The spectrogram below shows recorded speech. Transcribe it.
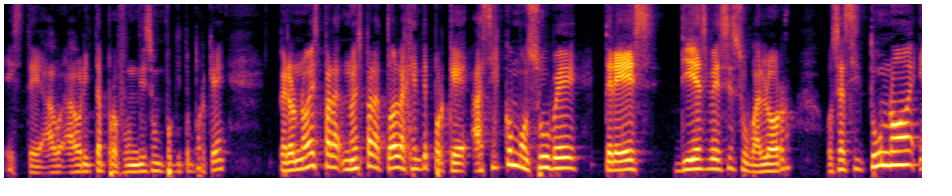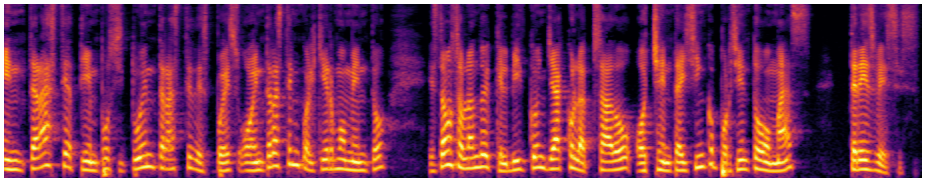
Este, ahorita profundizo un poquito por qué, pero no es, para, no es para toda la gente porque así como sube 3, 10 veces su valor, o sea, si tú no entraste a tiempo, si tú entraste después o entraste en cualquier momento, estamos hablando de que el Bitcoin ya ha colapsado 85% o más tres veces.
